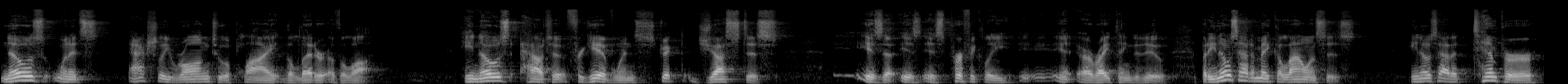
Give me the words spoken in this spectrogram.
knows when it's actually wrong to apply the letter of the law. He knows how to forgive when strict justice is, a, is, is perfectly a right thing to do. But he knows how to make allowances. He knows how to temper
